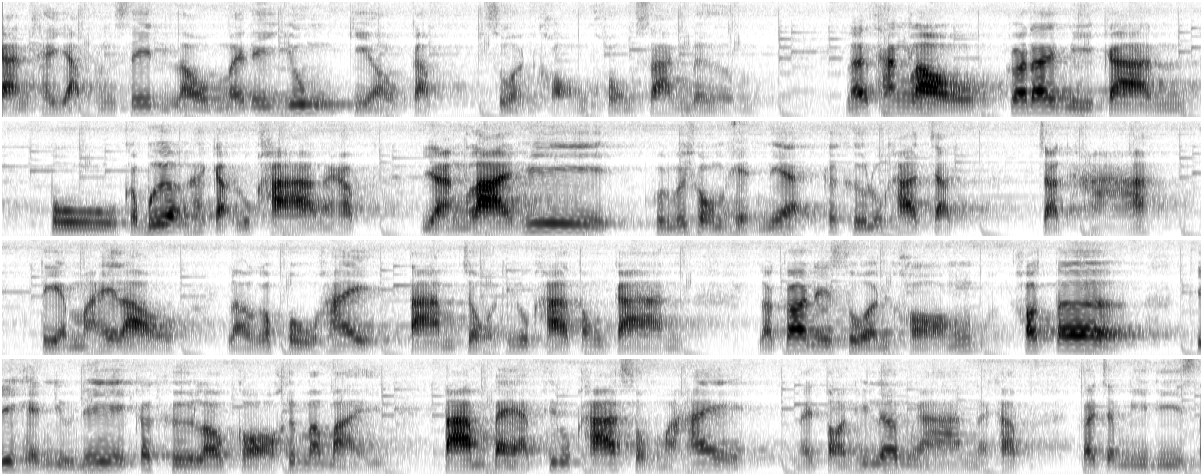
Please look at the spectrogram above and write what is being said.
การขยับทั้งสิ้น เราไม่ได้ยุ่งเกี่ยวกับส่วนของโครงสร้างเดิม และทางเราก็ได้มีการปูกระเบื้องให้กับลูกค้านะครับ อย่างลายที่คุณผู้ชมเห็นเนี่ยก็คือลูกค้าจัดจัดหาเตรียมมาให้เรา เราก็ปูให้ตามโจทย์ที่ลูกค้าต้องการ แล้วก็ในส่วนของเคาน์เตอร์ที่เห็นอยู่นี่ก็คือเราก่อขึ้นมาใหม่ ตามแบบที่ลูกค้าส่งมาให้ในตอนที่เริ่มงานนะครับ ก็จะมีดีไซ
